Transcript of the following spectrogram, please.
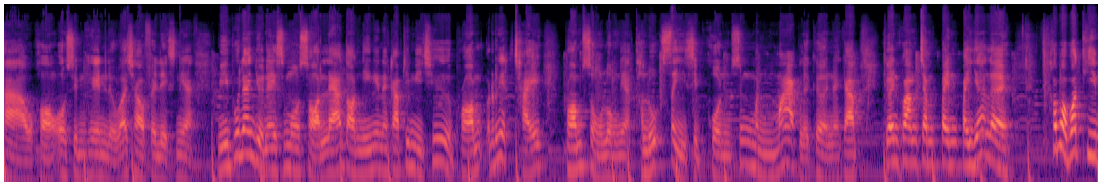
ข่าวของโอซิมเฮนหรือว่าชาวเฟลิกซ์เนี่ยมีผู้เล่นอยู่ในสโมสรแล้วตอนนี้เนี่ยนะครับที่มีชื่อพร้อมเรียกใช้พร้อมส่งลงเนี่ยทะลุ 40 คน ซึ่งมันมากเหลือเกินนะครับเกินความจำเป็นไปเยอะเลย เขาบอกว่าทีม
